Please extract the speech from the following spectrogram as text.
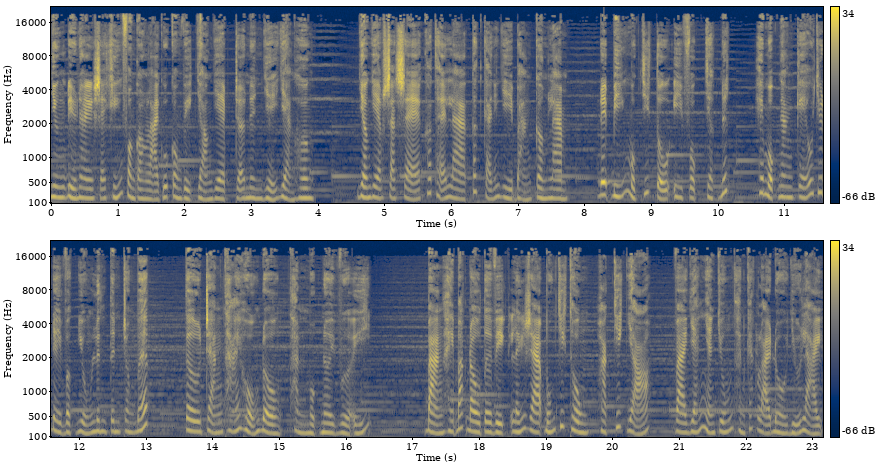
nhưng điều này sẽ khiến phần còn lại của công việc dọn dẹp trở nên dễ dàng hơn. Dọn dẹp sạch sẽ có thể là tất cả những gì bạn cần làm. Để biến một chiếc tủ y phục chật ních hay một ngăn kéo chứa đầy vật dụng linh tinh trong bếp, từ trạng thái hỗn độn thành một nơi vừa ý. Bạn hãy bắt đầu từ việc lấy ra bốn chiếc thùng hoặc chiếc giỏ và dán nhãn chúng thành các loại đồ giữ lại,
